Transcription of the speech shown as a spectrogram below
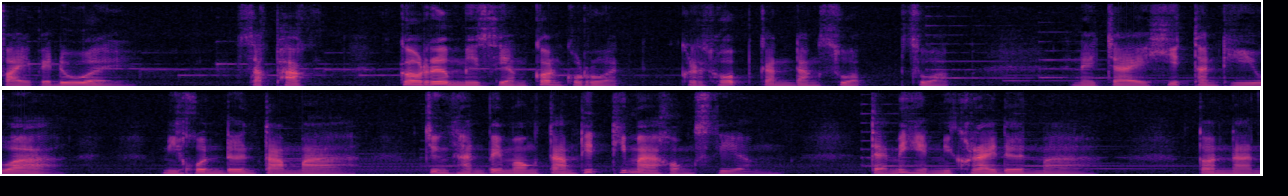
ไฟไปด้วย สักพักก็เริ่มมีเสียงก้อนกรวด กระทบกันดังสวบสวบ ในใจคิดทันทีว่า มีคนเดินตามมา จึงหันไปมองตามทิศที่มาของเสียง แต่ไม่เห็นมีใครเดินมา ตอนนั้น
